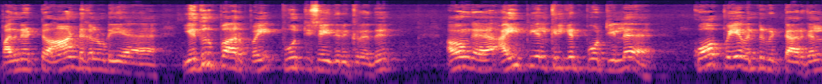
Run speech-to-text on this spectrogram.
பதினெட்டு ஆண்டுகளுடைய எதிர்பார்ப்பை பூர்த்தி செய்திருக்கிறது. அவங்க ஐபிஎல் கிரிக்கெட் போட்டியில் கோப்பையை வென்று விட்டார்கள்.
